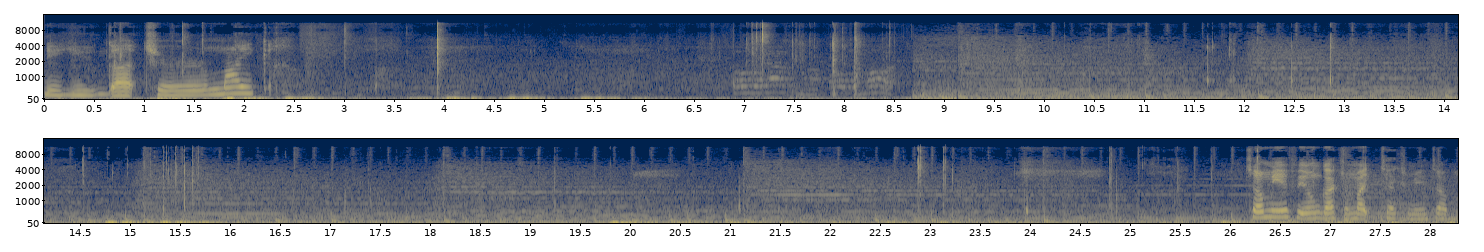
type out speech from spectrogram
do you got your mic? Tell me if you don't got your mic. Text me and tell me.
